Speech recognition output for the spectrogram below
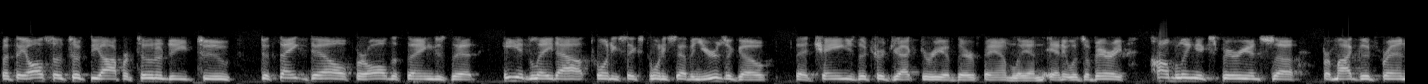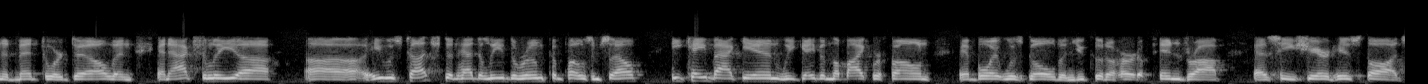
But they also took the opportunity to to thank Del for all the things that he had laid out 26, 27 years ago that changed the trajectory of their family. And, and it was a very humbling experience uh, for my good friend and mentor, Del. And, and actually, uh, uh, he was touched and had to leave the room, compose himself he came back in. We gave him the microphone, and boy, it was golden. You could have heard a pin drop as he shared his thoughts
